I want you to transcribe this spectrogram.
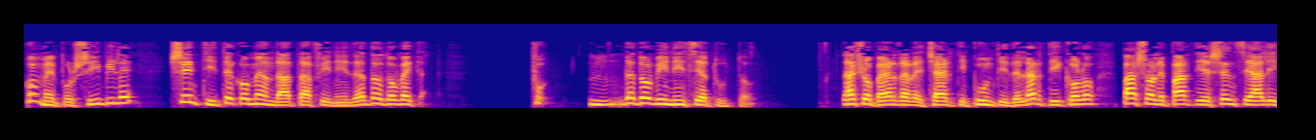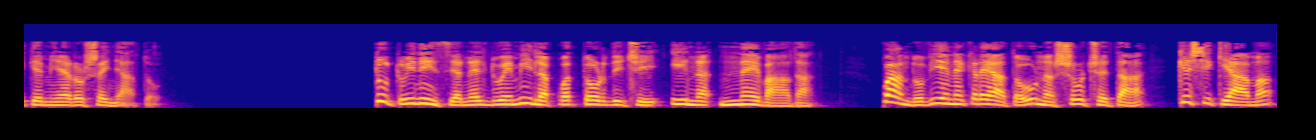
Com'è possibile? Sentite com'è andata a finire, da dove, da dove inizia tutto. Lascio perdere certi punti dell'articolo, passo alle parti essenziali che mi ero segnato. Tutto inizia nel 2014 in Nevada quando viene creata una società che si chiama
